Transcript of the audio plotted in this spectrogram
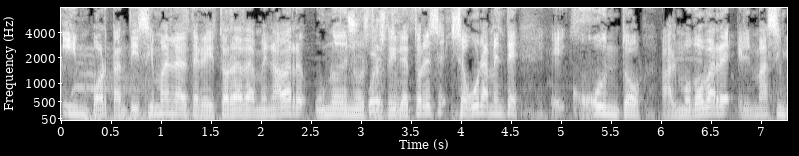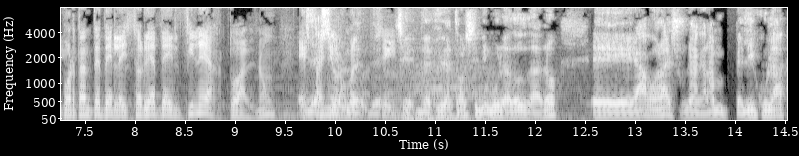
importantísima en la trayectoria de Amenábar, uno de nuestros directores, seguramente eh, junto al Modóvar, el más importante de la historia del cine actual, ¿no? Español. Sí, sí. del cine actual sin ninguna duda, ¿no? Eh, Ágora es una gran película.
